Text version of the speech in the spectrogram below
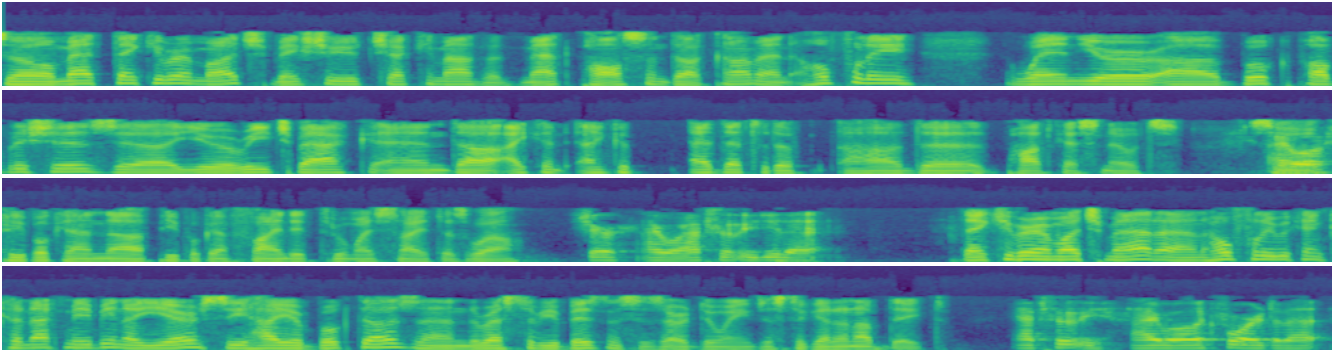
So Matt, thank you very much. Make sure you check him out at mattpaulson.com, and hopefully when your uh, book publishes, uh, you reach back, and uh, I could I could add that to the uh, the podcast notes, so people can uh, people can find it through my site as well. Sure, I will absolutely do that. Thank you very much, Matt, and hopefully we can connect maybe in a year, see how your book does and the rest of your businesses are doing, just to get an update. Absolutely, I will look forward to that.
